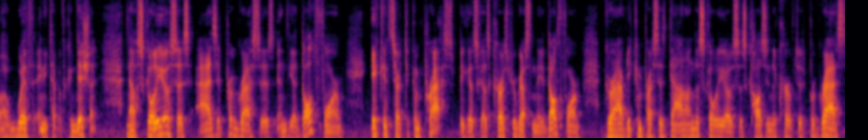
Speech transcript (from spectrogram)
uh, with any type of condition. Now, scoliosis, as it progresses in the adult form, it can start to compress because as curves progress in the adult form, gravity compresses down on the scoliosis, causing the curve to progress,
